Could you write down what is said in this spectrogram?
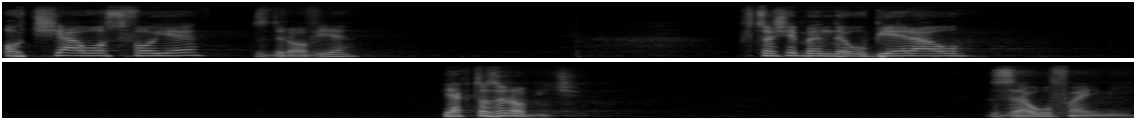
o ciało swoje, zdrowie, w co się będę ubierał? Jak to zrobić? Zaufaj mi.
